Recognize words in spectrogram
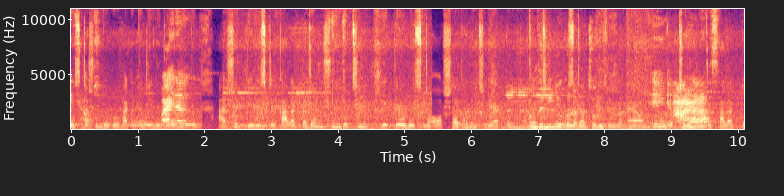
রোস্টটা সুন্দর করে বাটিতে ঢেলে। আর সত্যি রোস্টের কালারটা যেমন সুন্দর ছিল খেতেও রোস্টটা অসাধারণ ছিল এত মজা ছিল। ভিডিও করলাম ছবি তুললাম। হ্যাঁ, এই যে সালাদ তো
